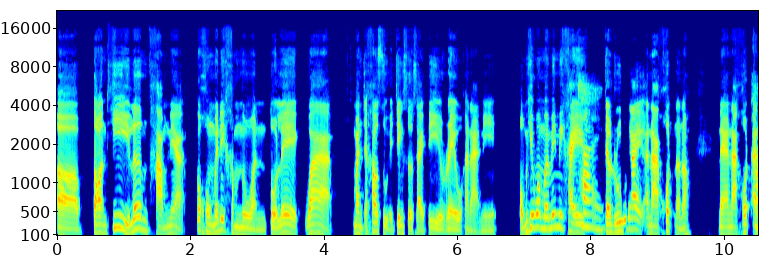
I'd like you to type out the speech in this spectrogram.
เอ่อตอนที่เริ่มทำเนี่ยก็คงไม่ได้คำนวณตัวเลขว่า มันจะเข้าสู่ aging society เร็วขนาดนี้ ผมคิดว่ามันไม่มีใครจะรู้ได้อนาคตนะเนาะในอนาคตอัน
